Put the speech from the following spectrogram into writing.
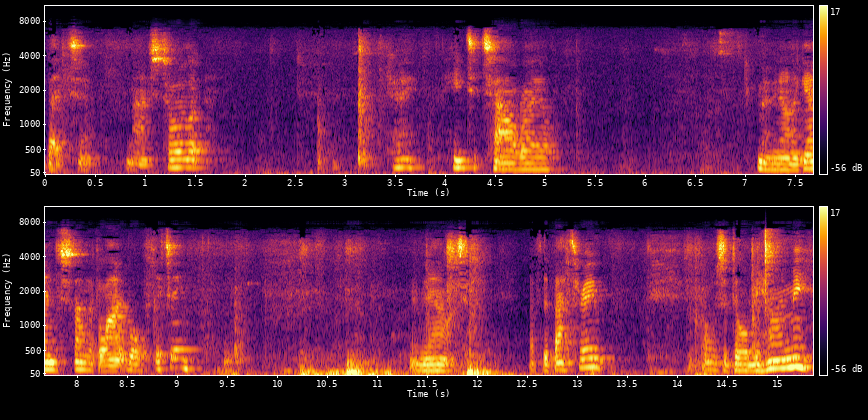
basin, nice toilet. Okay, heated towel rail. Moving on again, standard light bulb fitting. Moving out of the bathroom. Close the door behind me.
